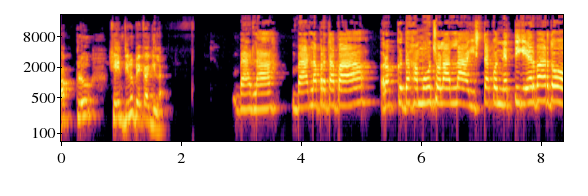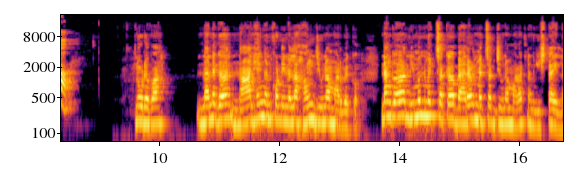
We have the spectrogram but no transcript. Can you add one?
ಮಕ್ಕಳು ಹೆಂಡತಿನೂ ಬೇಕಾಗಿಲ್ಲ. ಬ್ಯಾಡ್ಲಾ ಬ್ಯಾಡ್ಲಾ ಪ್ರತಾಪ. ರೊಕ್ಕದ ಹಮ್ಮು ಚೊಲ ಅಲ್ಲ ಇಷ್ಟಕ್ಕೊಂದ್ ನೆತ್ತಿಗೆ ಏರ್ಬಾರ್ದು. ನೋಡವ್ವ ನನಗ ನಾನು ಹೆಂಗೆ ಅನ್ಕೊಂಡಿನಲ್ಲ ಹಂಗೆ ಜೀವನ ಮಾಡಬೇಕು. ನಂಗೆ ನಿಮ್ಮನ್ ಮೆಚ್ಚಕ ಬೇರೆಯವ್ರ ಮೆಚ್ಚಕ್ ಜೀವನ ಮಾಡಕ್ ನನಗೆ ಇಷ್ಟ ಇಲ್ಲ.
